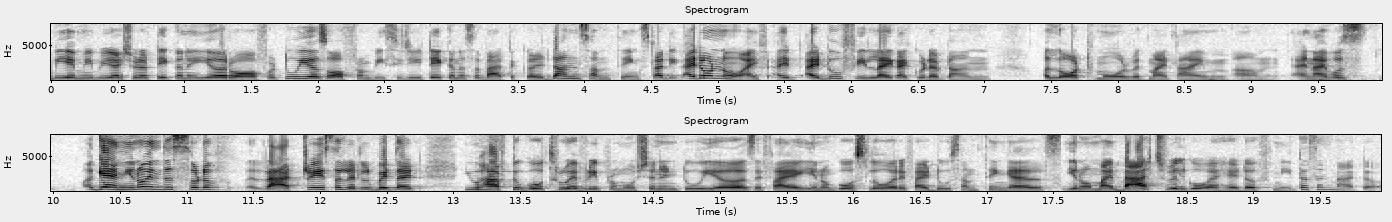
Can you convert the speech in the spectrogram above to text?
MBA, maybe I should have taken a year off or two years off from BCG, taken a sabbatical, done something, studied. I don't know. I, I, I do feel like I could have done a lot more with my time. Um, and I was, again, you know, in this sort of rat race a little bit that you have to go through every promotion in two years. If I, you know, go slower, if I do something else, you know, my batch will go ahead of me. It doesn't matter,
